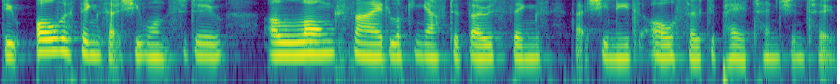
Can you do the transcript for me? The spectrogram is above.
do all the things that she wants to do alongside looking after those things that she needs also to pay attention to.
